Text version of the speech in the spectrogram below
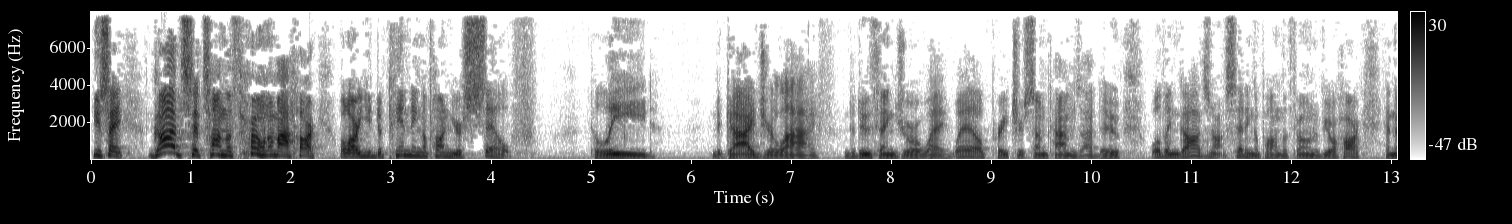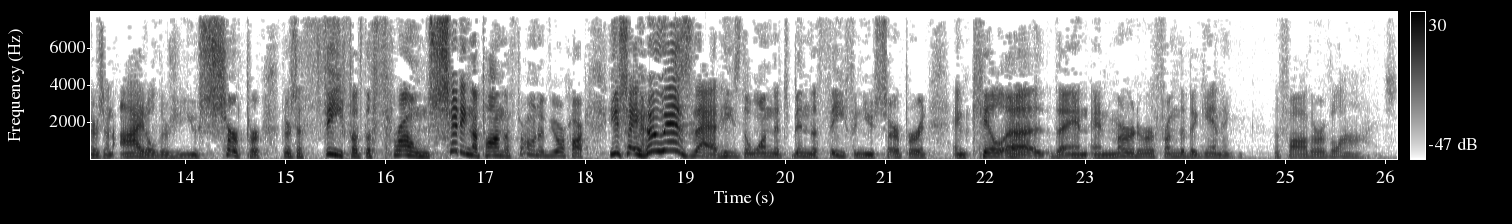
You say, God sits on the throne of my heart. Well, are you depending upon yourself to lead and to guide your life and to do things your way. Well, preacher, sometimes I do. Well, then God's not sitting upon the throne of your heart and there's an idol, there's a usurper, there's a thief of the throne sitting upon the throne of your heart. You say, who is that? He's the one that's been the thief and usurper and, and kill, uh, the, and, and murderer from the beginning. The father of lies.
